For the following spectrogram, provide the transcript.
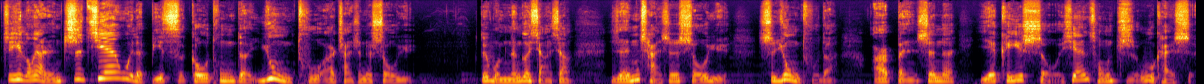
这些聋哑人之间为了彼此沟通的用途而产生的手语。所以我们能够想象，人产生手语是用途的，而本身呢，也可以首先从指物开始。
